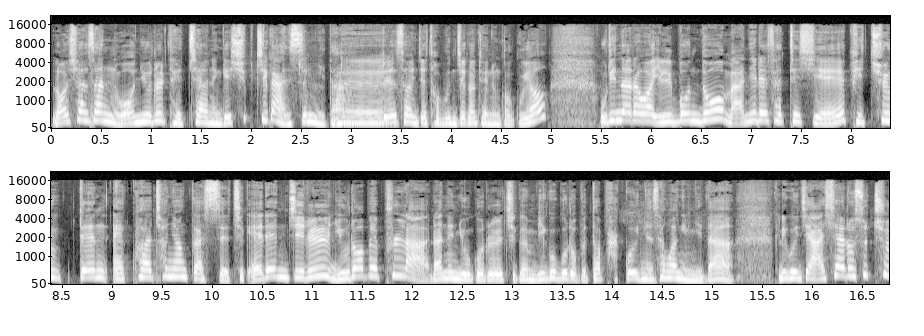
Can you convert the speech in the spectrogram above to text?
러시아산 원유를 대체하는 게 쉽지가 않습니다. 네. 그래서 이제 더 문제가 되는 거고요. 우리나라와 일본도 만일의 사태 시에 비축된 액화 천연가스, 즉 LNG를 유럽에 풀라라는 요구를 지금 미국으로부터 받고 있는 상황입니다. 그리고 이제 아시아로 수출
